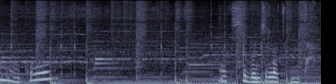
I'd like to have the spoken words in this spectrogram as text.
끝내고 역시 문질러 줍니다.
